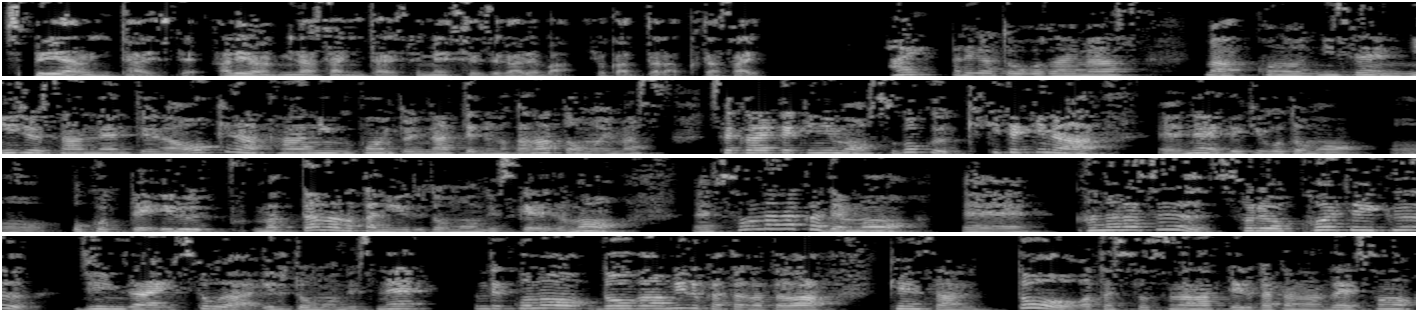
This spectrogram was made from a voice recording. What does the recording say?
スピリアルに対して、あるいは皆さんに対してメッセージがあれば、よかったらください。はい、ありがとうございます。まあ、この2023年っていうのは大きなターニングポイントになっているのかなと思います。世界的にもすごく危機的な、えーね、出来事もお起こっている、真っ只中にいると思うんですけれども、えーそんな中でも、えー必ずそれを超えていく人材、人がいると思うんですね。で、この動画を見る方々は、ケンさんと私と繋がっている方なので、その、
